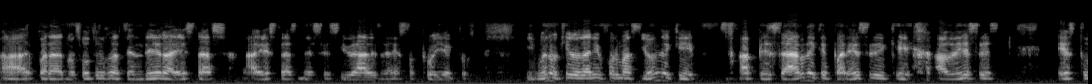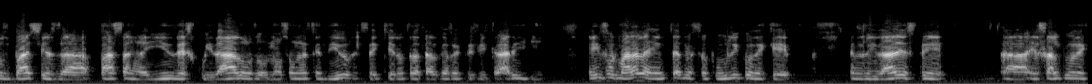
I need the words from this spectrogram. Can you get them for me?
uh, para nosotros atender a estas, a estas necesidades, a estos proyectos. Y bueno, quiero dar información de que a pesar de que parece que a veces estos baches pasan ahí descuidados o no son atendidos, este, quiero tratar de rectificar y, e informar a la gente, a nuestro público, de que en realidad este, uh, es algo de,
